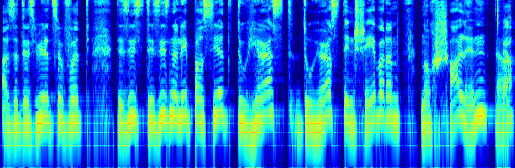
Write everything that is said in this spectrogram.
Also das wird sofort, das ist, das ist noch nicht passiert. Du hörst, du hörst den Schäberern noch schallen. Ja? Ja.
